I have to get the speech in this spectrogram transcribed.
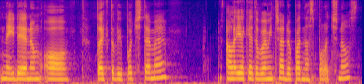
nejde jenom o to, jak to vypočteme, ale jaké to bude mít třeba dopad na společnost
